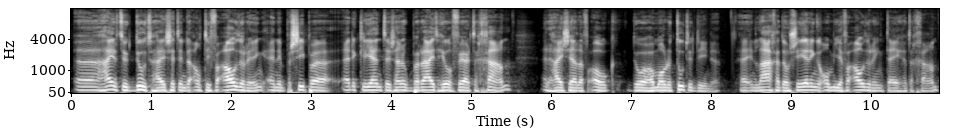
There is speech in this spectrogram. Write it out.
hij natuurlijk doet, hij zit in de antiveroudering en in principe de cliënten zijn ook bereid heel ver te gaan en hij zelf ook door hormonen toe te dienen in lage doseringen om je veroudering tegen te gaan.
